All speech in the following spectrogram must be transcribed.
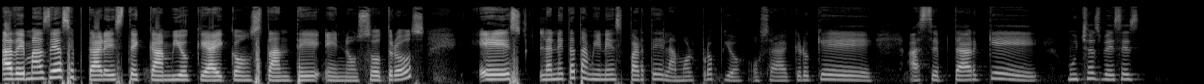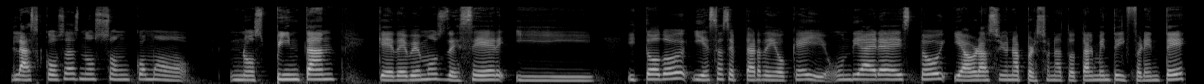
Además de aceptar este cambio que hay constante en nosotros, es, la neta también es parte del amor propio. O sea, creo que aceptar que muchas veces las cosas no son como nos pintan que debemos de ser y y todo y es aceptar de, ok, un día era esto y ahora soy una persona totalmente diferente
